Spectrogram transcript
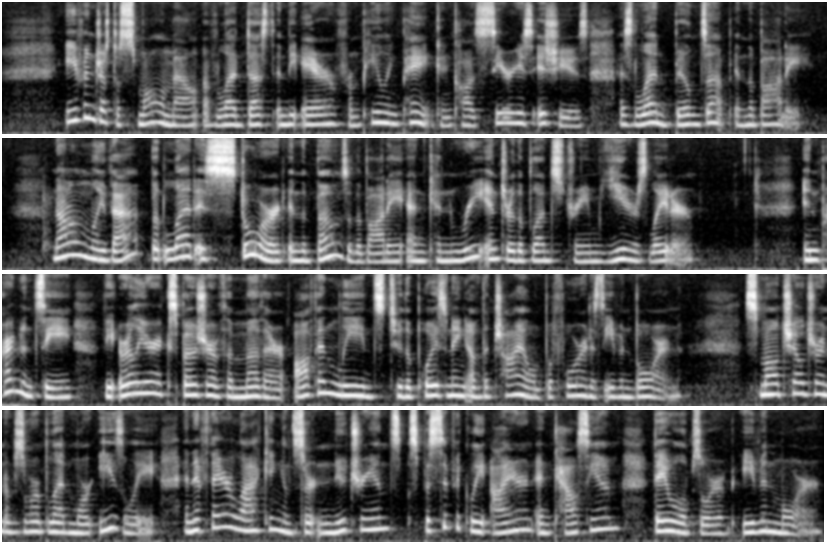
Even just a small amount of lead dust in the air from peeling paint can cause serious issues as lead builds up in the body. Not only that, but lead is stored in the bones of the body and can re enter the bloodstream years later. In pregnancy, the earlier exposure of the mother often leads to the poisoning of the child before it is even born. Small children absorb lead more easily, and if they are lacking in certain nutrients, specifically iron and calcium, they will absorb even more.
